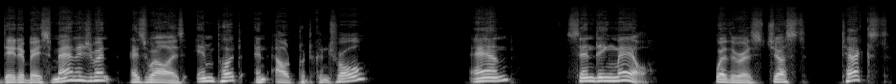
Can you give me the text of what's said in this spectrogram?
Database management as well as input and output control. And sending mail, whether it's just text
